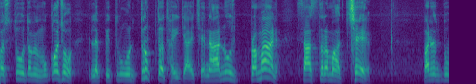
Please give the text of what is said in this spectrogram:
વસ્તુ તમે મૂકો છો એટલે પિતૃઓ તૃપ્ત થઈ જાય છે અને આનું પ્રમાણ શાસ્ત્રમાં છે. પરંતુ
